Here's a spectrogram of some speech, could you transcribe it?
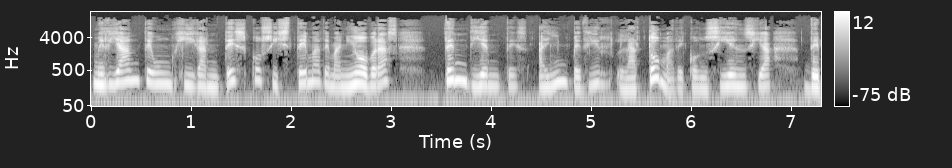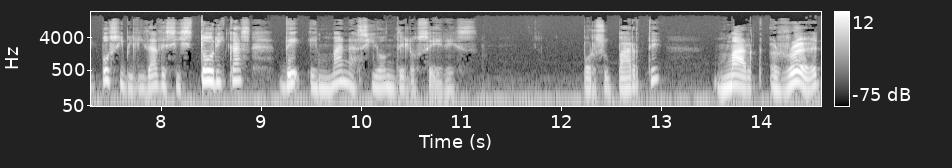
mediante un gigantesco sistema de maniobras tendientes a impedir la toma de conciencia de posibilidades históricas de emanación de los seres. Por su parte, Mark Rudd,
